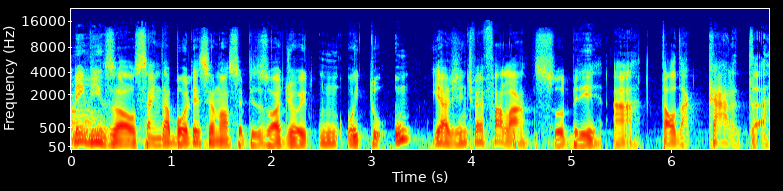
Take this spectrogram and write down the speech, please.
Bem-vindos ao Saindo da Bolha, esse é o nosso episódio 181 e a gente vai falar sobre a tal da carta,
